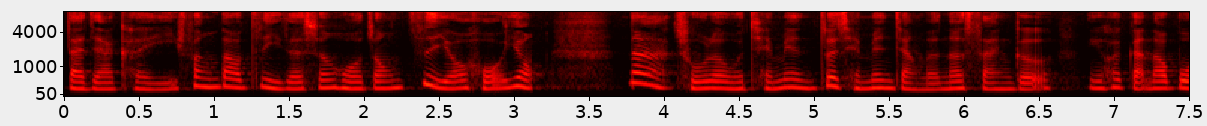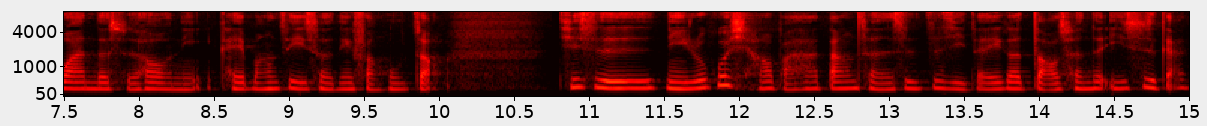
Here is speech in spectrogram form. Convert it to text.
大家可以放到自己的生活中自由活用。那除了我前面最前面讲的那三个，你会感到不安的时候，你可以帮自己设定防护罩。其实你如果想要把它当成是自己的一个早晨的仪式感，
